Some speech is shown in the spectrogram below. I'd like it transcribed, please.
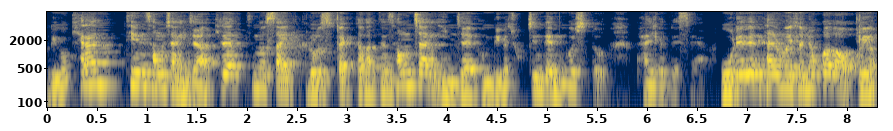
그리고 케라틴 성장인자 Keratinocyte Growth Factor 같은 성장 인자의 분비가 촉진되는 것이 또 발견됐어요. 오래된 탈모에서는 효과가 없고요.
